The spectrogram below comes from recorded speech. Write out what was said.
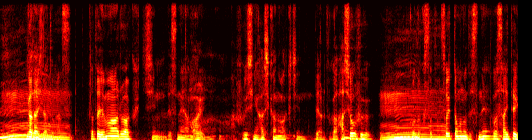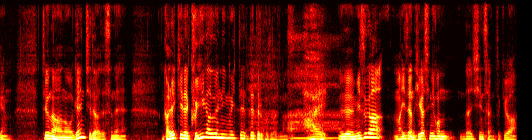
が大事だと思います。例えば MR ワクチンですねあの、はい、風疹はしかのワクチンであるとか破傷風後毒素とかそういったものですねは最低限っていうのはあの現地ではですね瓦礫で釘が上に向いて出てることがあります。はい、で水がまあ、以前の東日本大震災の時は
